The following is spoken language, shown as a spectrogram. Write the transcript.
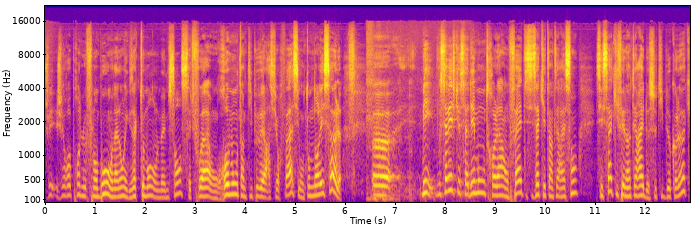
Je vais, je vais, reprendre le flambeau en allant exactement dans le même sens. Cette fois, on remonte un petit peu vers la surface et on tombe dans les sols. mais vous savez ce que ça démontre là, en fait, c'est ça qui est intéressant, c'est ça qui fait l'intérêt de ce type de colloque,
